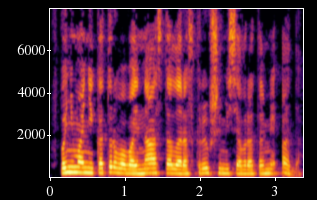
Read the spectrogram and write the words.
в понимании которого война стала раскрывшимися вратами ада.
